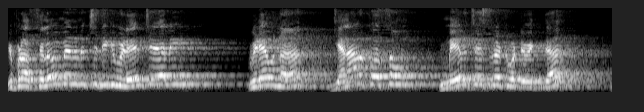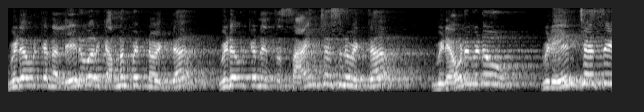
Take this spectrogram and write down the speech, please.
ఇప్పుడు ఆ సెలవు మీద నుంచి దిగి వీడు ఏం చేయాలి? వీడేమన్నా జనాల కోసం మేలు చేసినటువంటి వ్యక్తి? వీడెవరికైనా లేని వారికి అన్నం పెట్టిన వ్యక్తి? వీడెవరికైనా ఇంత సాయం చేసిన వ్యక్తి? వీడెవడు వీడు? వీడు ఏం చేసి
